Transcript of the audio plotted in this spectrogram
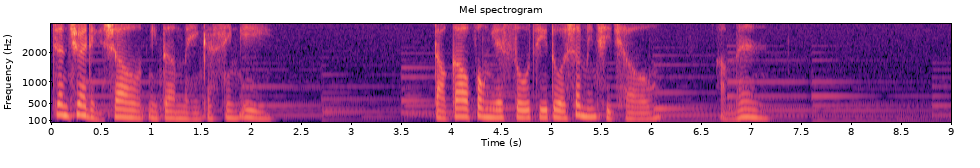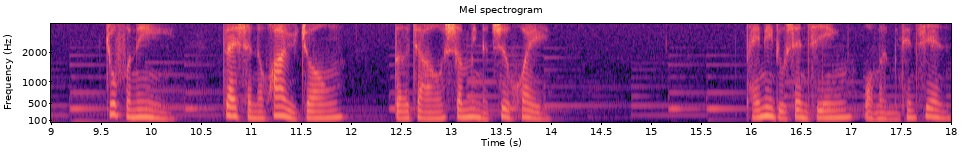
正确领受你的每一个心意。祷告奉耶稣基督圣名祈求，阿门。祝福你，在神的话语中得着生命的智慧。陪你读圣经，我们明天见。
